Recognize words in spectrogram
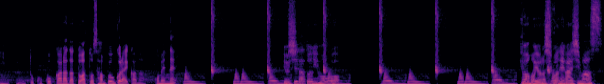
いうんとここからだとあと3分くらいかな。ごめんね。吉田と日本語。今日もよろしくお願いします。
